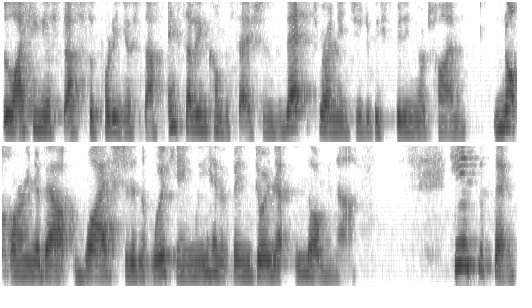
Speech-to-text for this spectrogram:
liking your stuff, supporting your stuff, and starting conversations. That's where I need you to be spending your time, not worrying about why shit isn't working when you haven't been doing it long enough. Here's the thing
